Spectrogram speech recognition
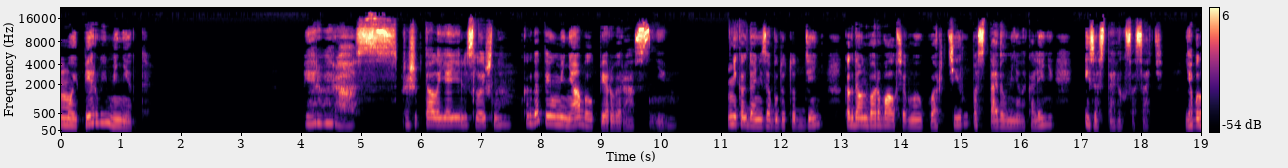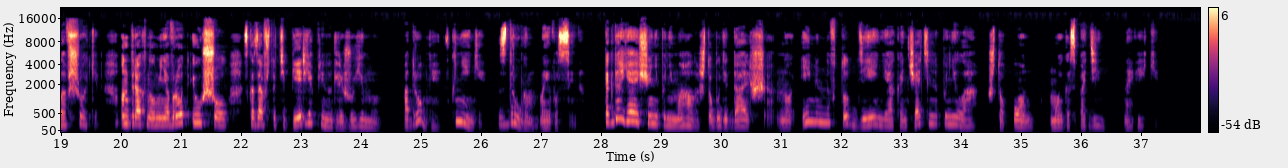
Мой первый минет. «Первый раз», — прошептала я еле слышно, — «когда ты у меня был первый раз с ним». Никогда не забуду тот день, когда он ворвался в мою квартиру, поставил меня на колени и заставил сосать. Я была в шоке. Он трахнул меня в рот и ушел, сказав, что теперь я принадлежу ему. Подробнее в книге с другом моего сына. Тогда я еще не понимала, что будет дальше, но именно в тот день я окончательно поняла, что он мой господин навеки.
